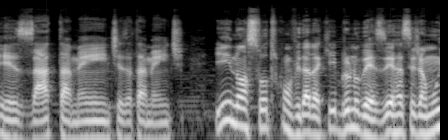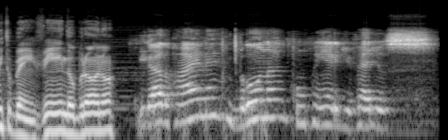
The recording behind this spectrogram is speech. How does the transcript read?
Exatamente, exatamente. E nosso outro convidado aqui, Bruno Bezerra, seja muito bem-vindo, Bruno. Obrigado, Rainer. Bruna, companheiro de velhos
